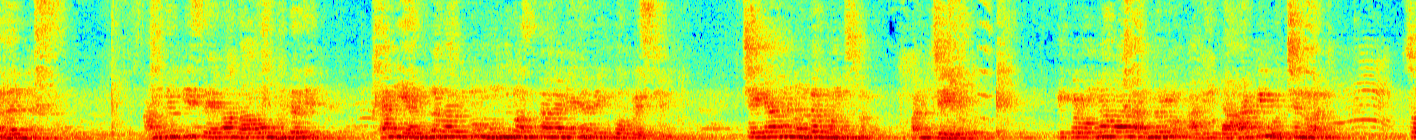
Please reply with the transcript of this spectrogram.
అవేర్నెస్ అందరికీ సేవాభావం ఉంటుంది. కానీ ఎంతవరకు ముందుకు వస్తారనేది అది ఇంకో క్వశ్చన్ చేయాలని ఉండదు మనసులో. పని చేయరు. ఇక్కడ ఉన్న వాళ్ళందరూ అది దాటి వచ్చిన వాళ్ళు. సో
